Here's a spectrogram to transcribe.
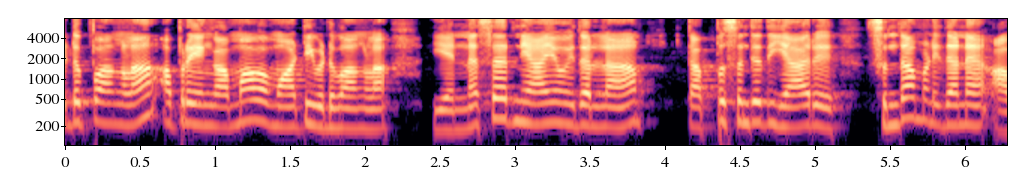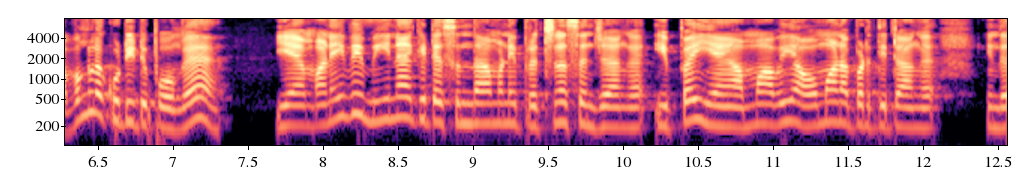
எடுப்பாங்களாம் அப்புறம் எங்கள் அம்மாவை மாட்டி விடுவாங்களாம். என்ன சார் நியாயம் இதெல்லாம்? தப்பு செஞ்சது யாரு? சிந்தாமணி தானே. அவங்கள கூட்டிகிட்டு போங்க. என் மனைவி மீனா கிட்ட சிந்தாமணி பிரச்சனை செஞ்சாங்க. இப்போ என் அம்மாவையும் அவமானப்படுத்திட்டாங்க. இந்த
